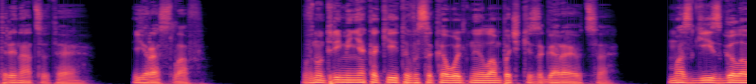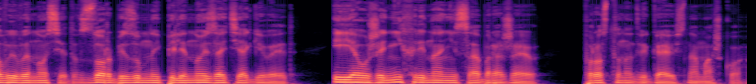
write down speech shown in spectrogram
13. Ярослав. Внутри меня какие-то высоковольтные лампочки загораются. Мозги из головы выносит, взор безумной пеленой затягивает. И я уже ни хрена не соображаю. Просто надвигаюсь на Машку.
